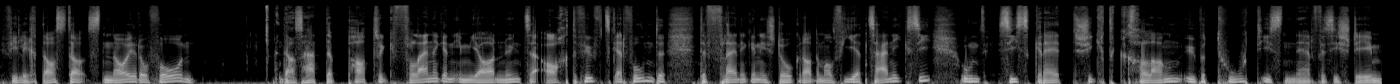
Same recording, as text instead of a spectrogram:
Vielleicht das da, das Neurophon. Das hat der Patrick Flanagan im Jahr 1958 erfunden. Der Flanagan ist hier gerade mal 14 und sein Gerät schickt Klang über die Haut ins Nervensystem.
